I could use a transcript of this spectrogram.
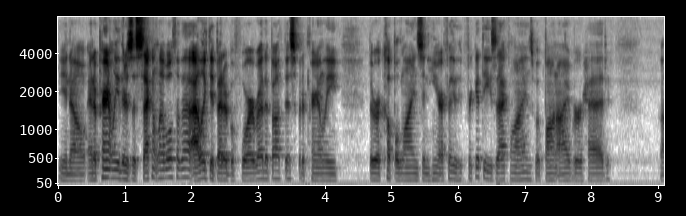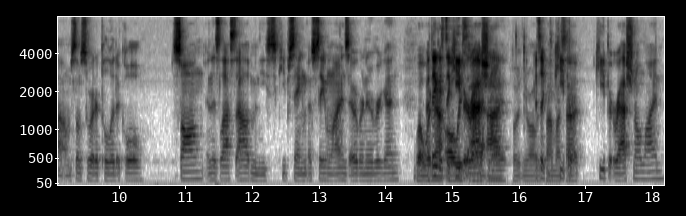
You know, and apparently there's a second level to that. I liked it better before I read about this, but apparently there are a couple lines in here. I forget- forget the exact lines, but Bon Iver had um, some sort of political song in his last album, and he keeps saying the same lines over and over again. Well, we're think it's to keep it rational. eye, It's like the keep it, keep it rational line.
